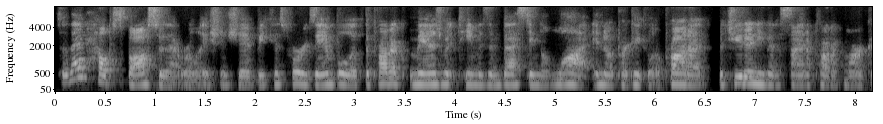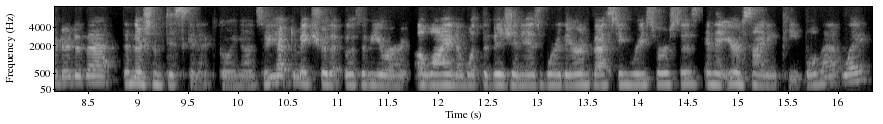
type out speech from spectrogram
So that helps foster that relationship because, for example, if the product management team is investing a lot in a particular product, but you didn't even assign a product marketer to that, then there's some disconnect going on. So you have to make sure that both of you are aligned on what the vision is, where they're investing resources, and that you're assigning people that way.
